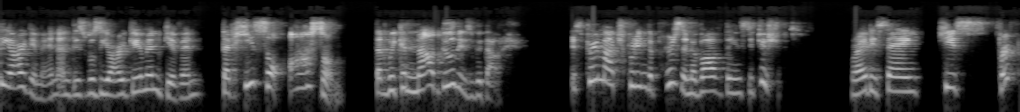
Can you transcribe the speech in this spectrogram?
the argument, and this was the argument given, that he's so awesome that we cannot do this without him. It's pretty much putting the person above the institutions, right? He's saying he's perfect.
